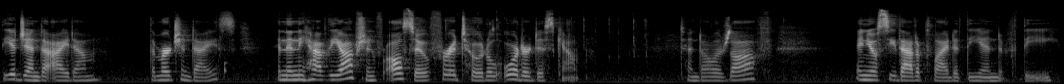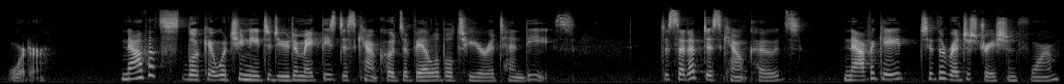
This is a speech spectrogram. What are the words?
the agenda item, the merchandise, and then they have the option for also for a total order discount $10 off, and you'll see that applied at the end of the order. Now let's look at what you need to do to make these discount codes available to your attendees. To set up discount codes, navigate to the registration form,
